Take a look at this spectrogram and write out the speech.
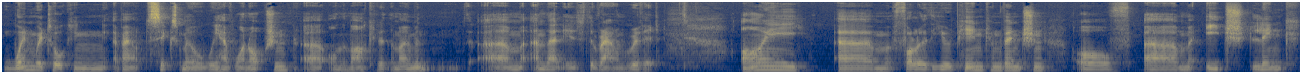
when we're talking about 6mm, we have one option uh, on the market at the moment, um, and that is the round rivet. I um, follow the European convention of um, each link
